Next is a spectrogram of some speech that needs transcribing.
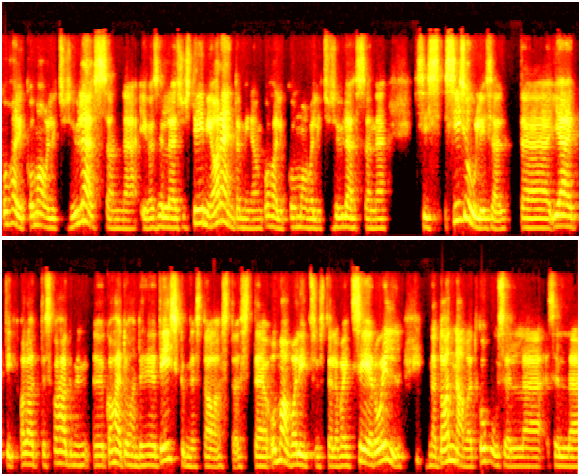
kohaliku omavalitsuse ülesanne ja ka selle süsteemi arendamine on kohaliku omavalitsuse ülesanne, siis sisuliselt jäeti alates kahekümne, kahe tuhande neljateistkümnest aastast omavalitsustele vaid see roll, et nad annavad kogu selle, selle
